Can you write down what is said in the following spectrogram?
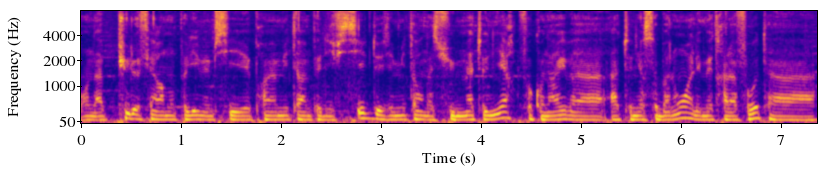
On a pu le faire à Montpellier, même si première mi-temps un peu difficile. Deuxième mi-temps, on a su maintenir. Il faut qu'on arrive à, tenir ce ballon, à les mettre à la faute, à,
